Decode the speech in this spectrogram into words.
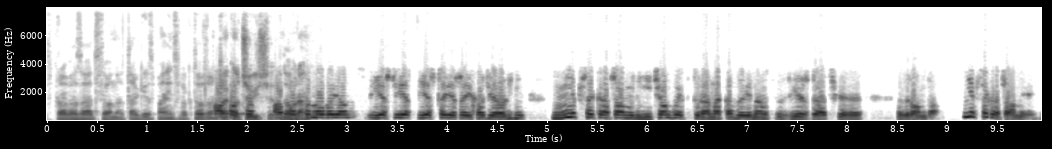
sprawa załatwiona. Tak jest, panie inspektorze? tak, podsum- oczywiście. A Dobra. podsumowując, jeszcze, jeszcze jeżeli chodzi o linię, nie przekraczamy linii ciągłej, która nakazuje nam zjeżdżać e, z ronda. Nie przekraczamy jej.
